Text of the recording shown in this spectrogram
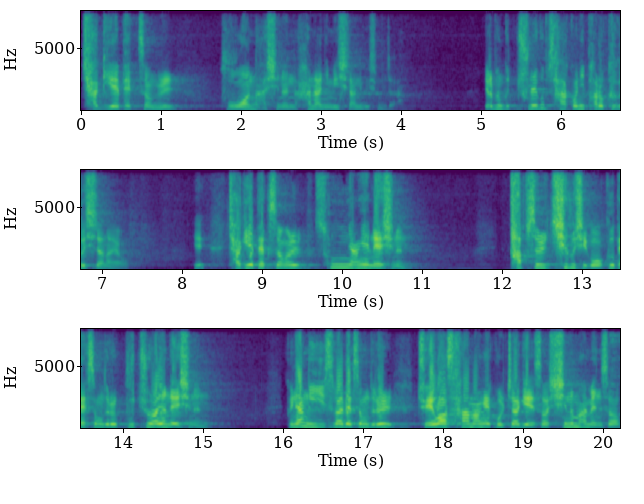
자기의 백성을 구원하시는 하나님이시라는 것입니다. 여러분 그 출애굽 사건이 바로 그것이잖아요. 예? 자기의 백성을 속량해 내시는 값을 치르시고 그 백성들을 구출하여 내시는 그냥 이 이스라엘 백성들을 죄와 사망의 골짜기에서 신음하면서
